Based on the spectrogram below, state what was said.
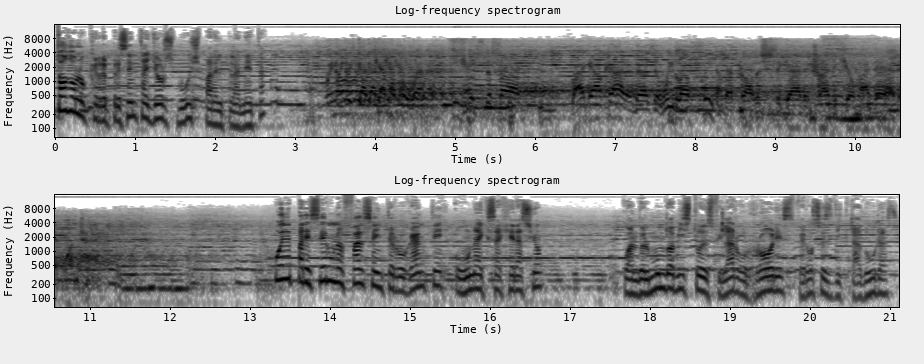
todo lo que representa George Bush para el planeta? Puede parecer una falsa interrogante o una exageración. Cuando el mundo ha visto desfilar horrores, feroces dictaduras,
